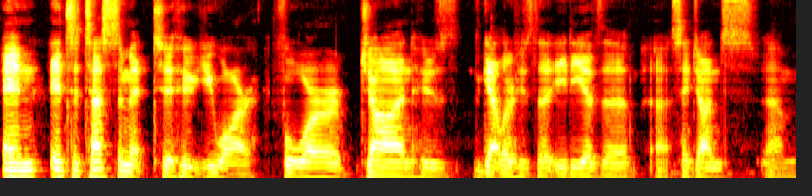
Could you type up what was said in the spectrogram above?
and it's a testament to who you are for john who's Gettler, who's the ed of the uh, st john's um,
